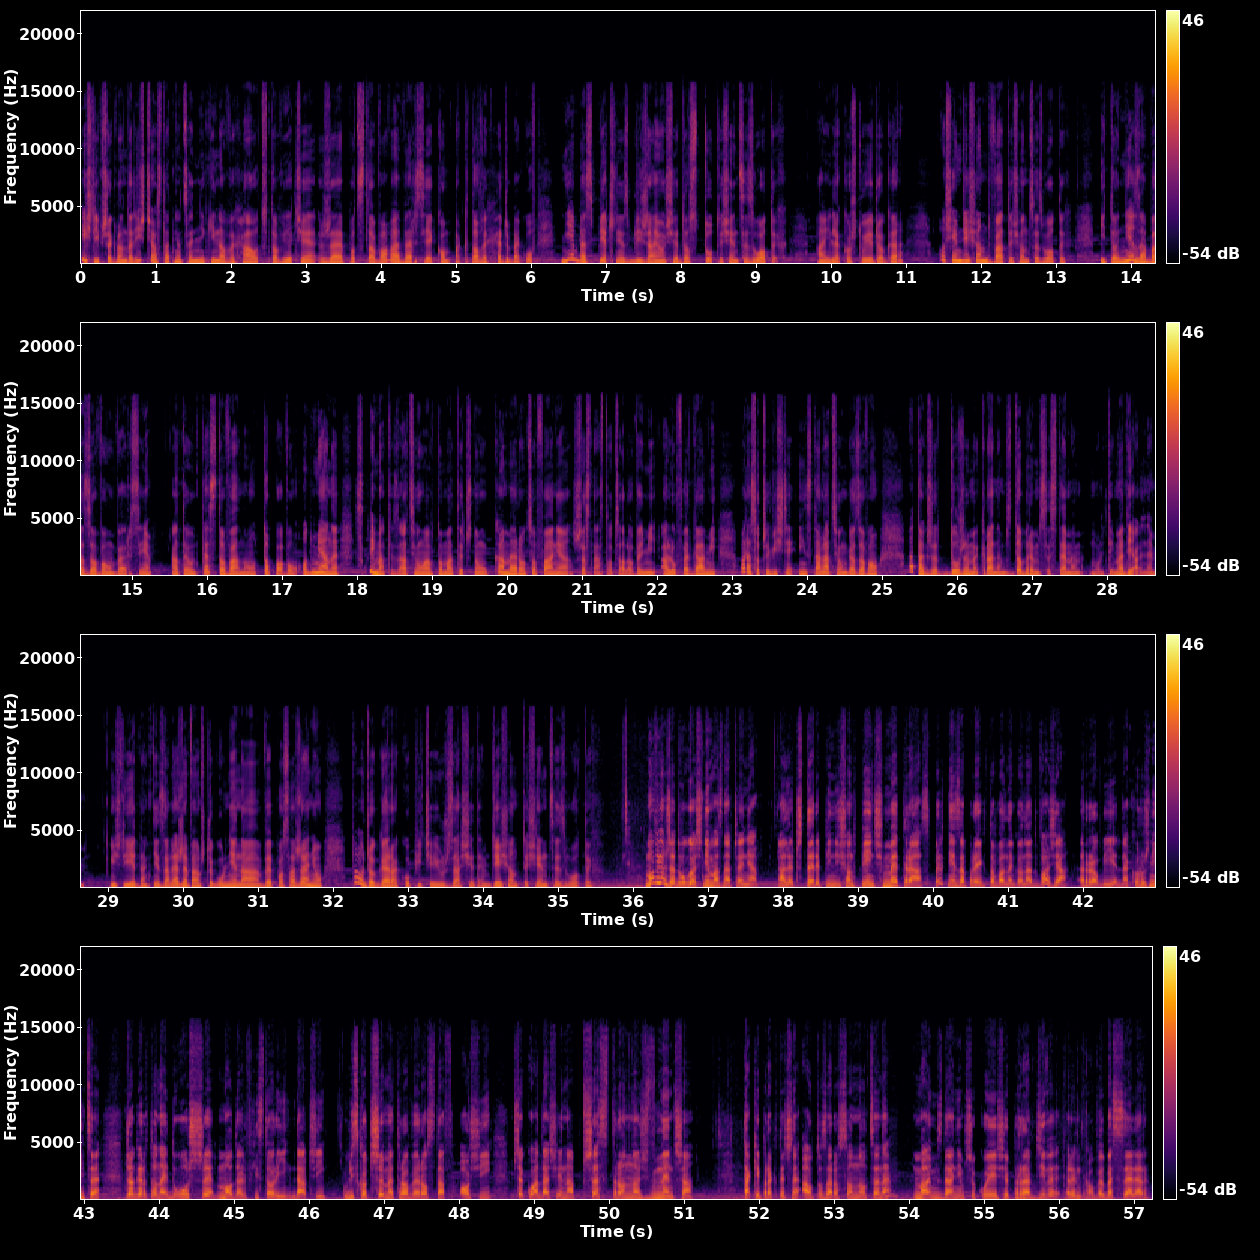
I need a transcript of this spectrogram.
Jeśli przeglądaliście ostatnio cenniki nowych aut, to wiecie, że podstawowe wersje kompaktowych hatchbacków niebezpiecznie zbliżają się do 100 tysięcy złotych. A ile kosztuje Jogger? 82 tysiące złotych. I to nie za bazową wersję, a tę testowaną, topową odmianę z klimatyzacją automatyczną, kamerą cofania, 16-calowymi alufelgami oraz oczywiście instalacją gazową, a także dużym ekranem z dobrym systemem multimedialnym. Jeśli jednak nie zależy Wam szczególnie na wyposażeniu, to Joggera kupicie już za 70 tysięcy złotych. Mówię, że długość nie ma znaczenia, ale 4,55 metra sprytnie zaprojektowanego nadwozia robi jednak różnicę. Jogger to najdłuższy model w historii Daci. Blisko 3-metrowy rozstaw osi przekłada się na przestronność wnętrza. Takie praktyczne auto za rozsądną cenę? Moim zdaniem szykuje się prawdziwy rynkowy bestseller.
